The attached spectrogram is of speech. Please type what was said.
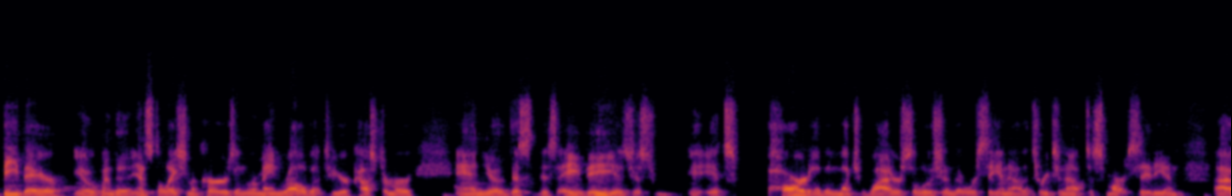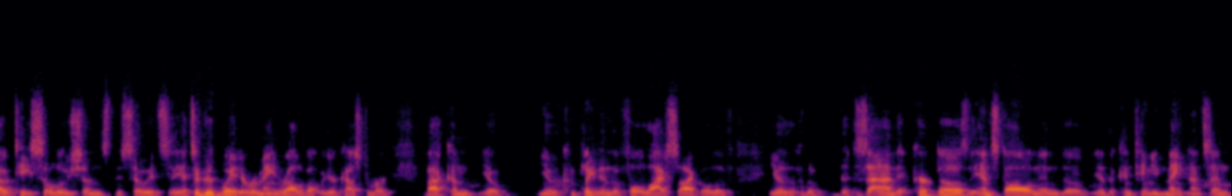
be there, you know, when the installation occurs and remain relevant to your customer. And you know, this this AV is just it's part of a much wider solution that we're seeing now that's reaching out to smart city and IoT solutions. So it's it's a good way to remain relevant with your customer by com, you know you know completing the full life cycle of you know the, the, the, design that Kirk does, the install, and then the you know the continued maintenance and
